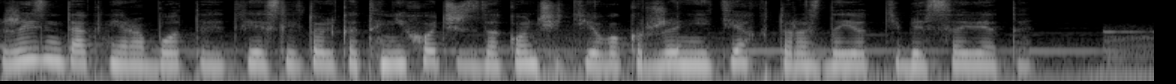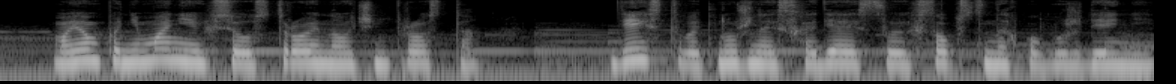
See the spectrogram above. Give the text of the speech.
Жизнь так не работает, если только ты не хочешь закончить ее в окружении тех, кто раздает тебе советы. В моем понимании все устроено очень просто. Действовать нужно исходя из своих собственных побуждений,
